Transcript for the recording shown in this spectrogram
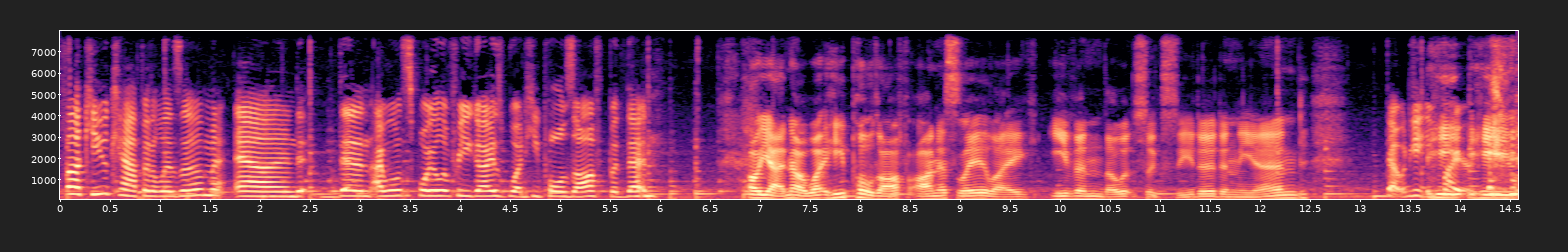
"Fuck you, capitalism," and then I won't spoil it for you guys what he pulls off, but then Oh yeah, no, what he pulled off, honestly, like even though it succeeded in the end, that would get you he fired. he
